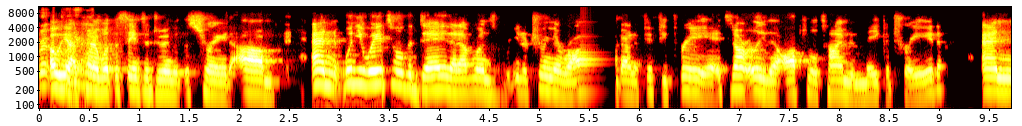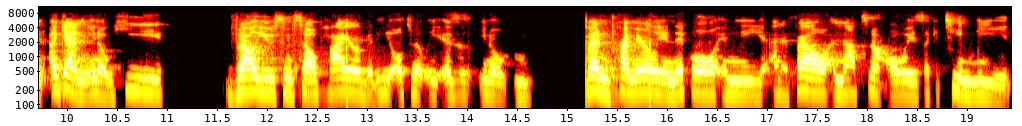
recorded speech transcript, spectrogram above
oh, yeah, kind much. of what the Saints are doing with this trade. Um, and when you wait till the day that everyone's, you know, trimming their roster down to 53, it's not really the optimal time to make a trade. And again, you know, he values himself higher, but he ultimately is, you know, been primarily a nickel in the NFL, and that's not always like a team need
